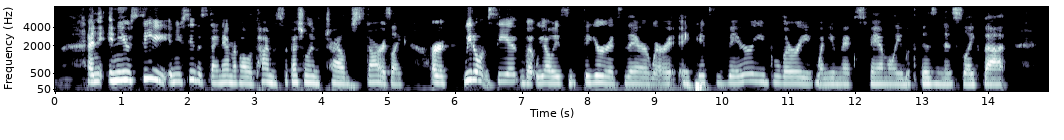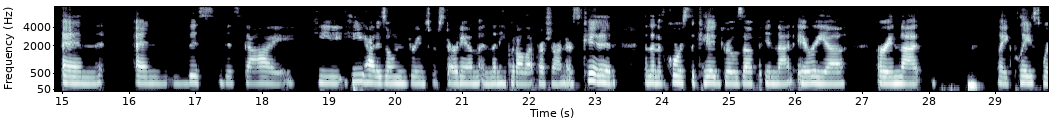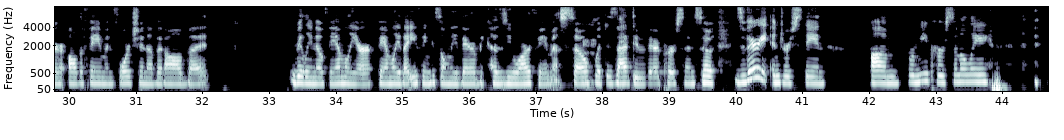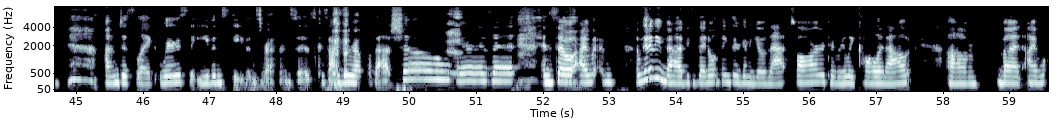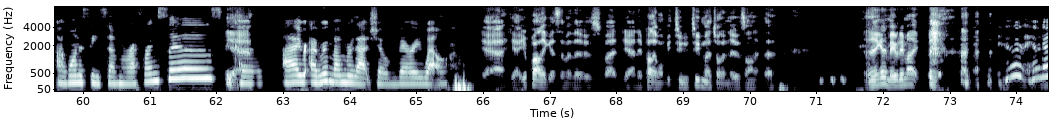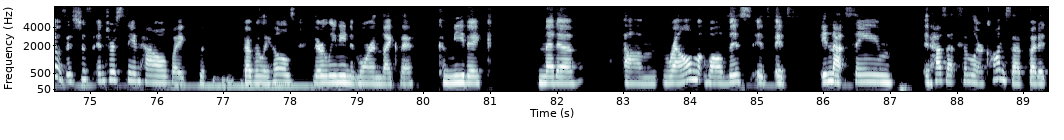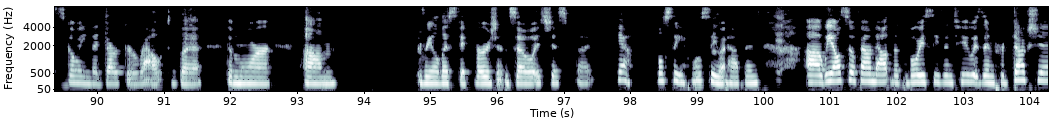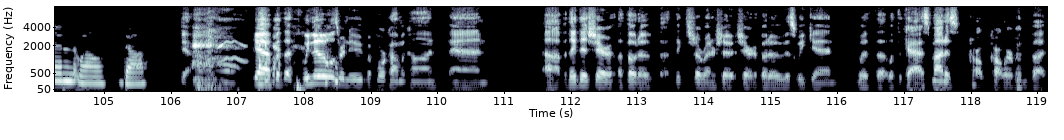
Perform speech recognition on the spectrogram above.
And, and you see, and you see this dynamic all the time, especially with child stars, like, or we don't see it, but we always figure it's there where it, it gets very blurry when you mix family with business like that. And and this this guy he he had his own dreams for stardom and then he put all that pressure on his kid and then of course the kid grows up in that area or in that like place where all the fame and fortune of it all but really no family or family that you think is only there because you are famous. So mm-hmm. what does that do to a person? So it's very interesting. Um for me personally I'm just like, where's the even Stevens references? Because I grew up with that show. Where is it? And so I'm, I'm, I'm gonna be mad because I don't think they're gonna go that far to really call it out. Um, but I, I want to see some references because yeah. I, I remember that show very well. Yeah, yeah, you'll probably get some of those, but yeah, they probably won't be too too much on the nose on it though. And then again, maybe they might. who who knows? It's just interesting how like with Beverly Hills, they're leaning more in like the comedic meta um realm, while this it's it's in that same it has that similar concept, but it's going the darker route, the the more um realistic version. So it's just but yeah, we'll see. We'll see what happens. Uh, we also found out that The Boys season two is in production. Well, duh. Yeah. yeah, but the, we knew it was renewed before Comic Con, and uh, but they did share a photo. I think the showrunner showed, shared a photo this weekend with uh, with the cast, minus Carl, Karl Urban, but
